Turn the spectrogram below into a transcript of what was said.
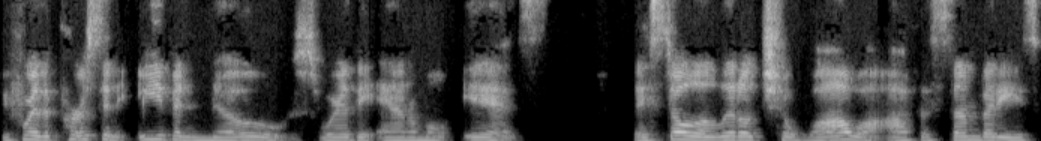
before the person even knows where the animal is. They stole a little chihuahua off of somebody's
